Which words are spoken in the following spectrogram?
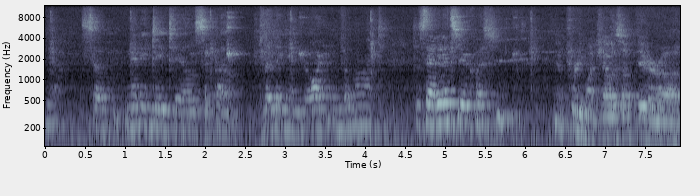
Yeah, so many details about living in Norton, Vermont. Does that answer your question? Yeah, Pretty much. I was up there uh,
